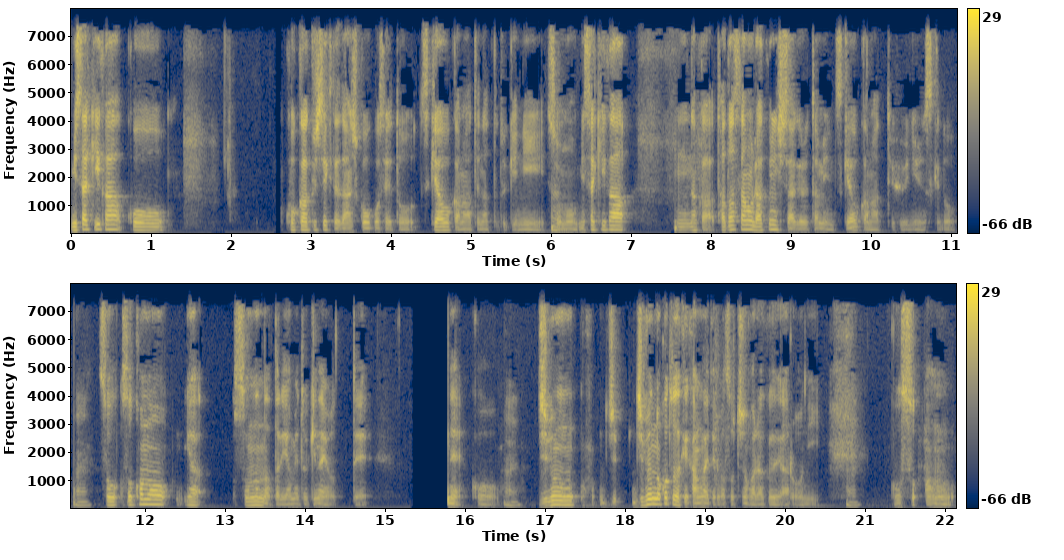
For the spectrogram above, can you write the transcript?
美咲がこう、告白してきた男子高校生と付き合おうかなってなった時に、その美咲が、うんなんか、多田さんを楽にしてあげるために付き合おうかなっていうふうに言うんですけど、はいそ、そこも、いや、そんなんだったらやめときなよって、ね、こう、はい自分、じ自分のことだけ考えてればそっちの方が楽であろうに、はいこうそあの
